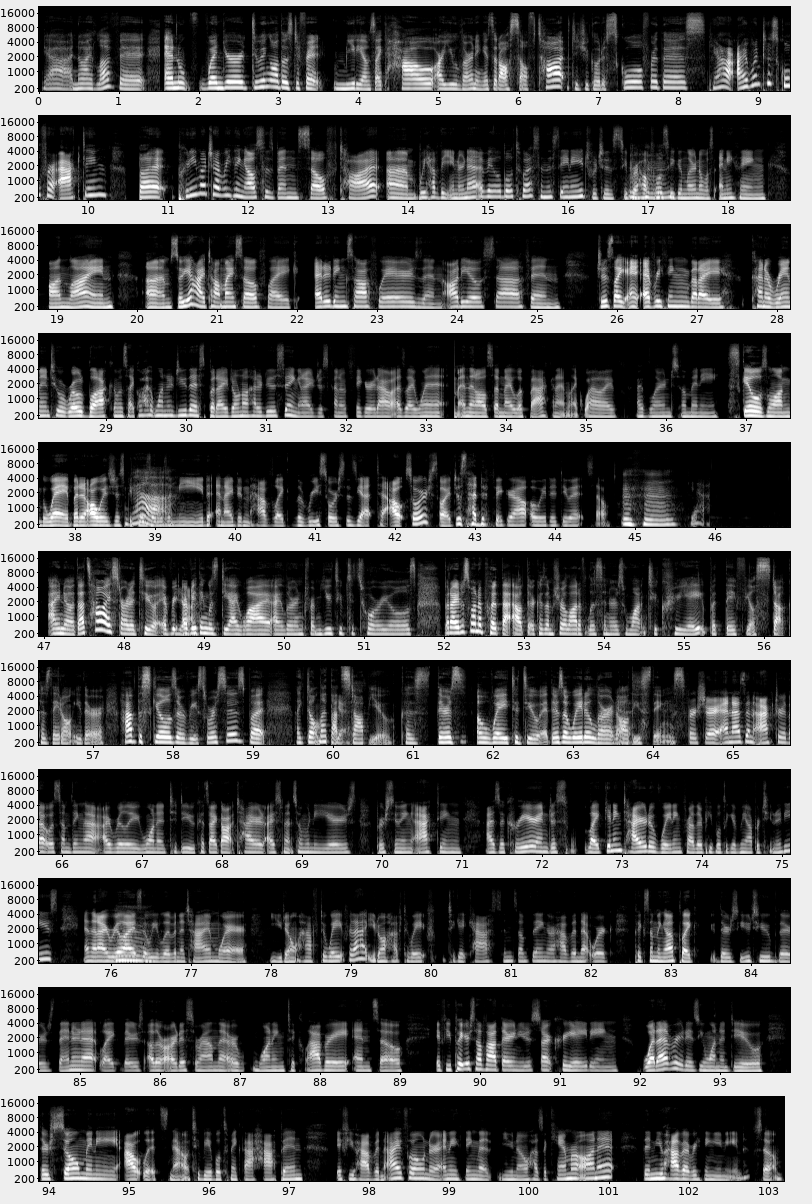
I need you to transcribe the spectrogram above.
Yeah, no, I love it. And when you're doing all those different mediums, like how are you learning? Is it all self taught? Did you go to school for this? Yeah, I went to school for acting, but pretty much everything else has been self taught. Um, we have the internet available to us in this day and age, which is super mm-hmm. helpful. So you can learn almost anything online. Um, so yeah, I taught myself like editing softwares and audio stuff and just like everything that I kind of ran into a roadblock and was like, oh, I want to do this, but I don't know how to do this thing. And I just kind of figure it out as I went. And then all of a sudden I look back and I'm like, wow, I've I've learned so many skills along the way, but it always just because yeah. there was a need and I didn't have like the resources yet to outsource. So I just had to figure out a way to do it. So, mm-hmm. yeah. I know that's how I started too. Every yeah. everything was DIY. I learned from YouTube tutorials, but I just want to put that out there because I'm sure a lot of listeners want to create, but they feel stuck because they don't either have the skills or resources. But like, don't let that yes. stop you because there's a way to do it. There's a way to learn yes. all these things for sure. And as an actor, that was something that I really wanted to do because I got tired. I spent so many years pursuing acting as a career and just like getting tired of waiting for other people to give me opportunities. And then I realized mm. that we live in a time where you don't have to wait for that. You don't have to wait to get cast in something or have a network pick something up. Like there's YouTube, there's the internet, like there's other artists around that are wanting to collaborate. And so if you put yourself out there and you just start creating whatever it is you want to do, there's so many outlets now to be able to make that happen. If you have an iPhone or anything that you know has a camera on it, then you have everything you need. So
